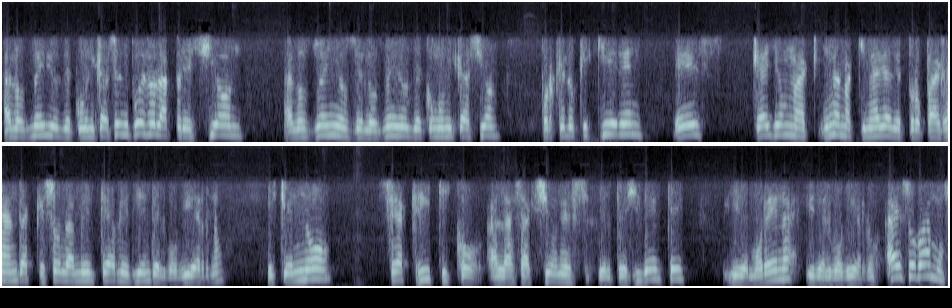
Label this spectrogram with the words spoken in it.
a los medios de comunicación y por eso la presión a los dueños de los medios de comunicación, porque lo que quieren es que haya una, una maquinaria de propaganda que solamente hable bien del gobierno y que no sea crítico a las acciones del presidente y de Morena y del gobierno. A eso vamos.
